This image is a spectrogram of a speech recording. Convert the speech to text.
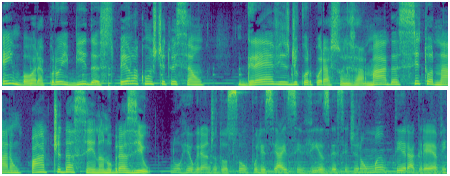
Embora proibidas pela Constituição, greves de corporações armadas se tornaram parte da cena no Brasil. No Rio Grande do Sul, policiais civis decidiram manter a greve.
